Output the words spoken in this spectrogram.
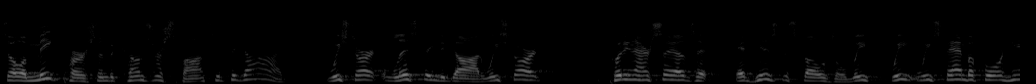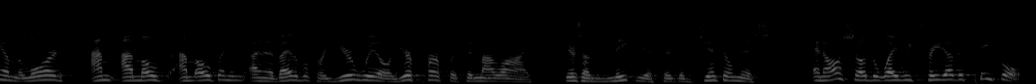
So, a meek person becomes responsive to God we start listening to God. We start putting ourselves at, at His disposal. We, we, we stand before Him. Lord, I'm, I'm, op- I'm open and, and available for your will, your purpose in my life. There's a meekness, there's a gentleness, and also the way we treat other people.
